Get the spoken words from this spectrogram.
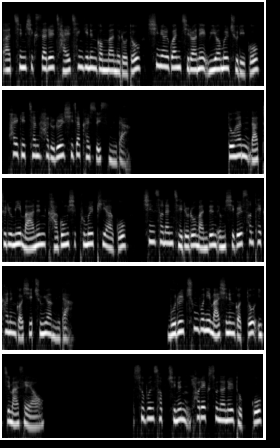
아침 식사를 잘 챙기는 것만으로도 심혈관 질환의 위험을 줄이고 활기찬 하루를 시작할 수 있습니다. 또한 나트륨이 많은 가공식품을 피하고 신선한 재료로 만든 음식을 선택하는 것이 중요합니다. 물을 충분히 마시는 것도 잊지 마세요. 수분 섭취는 혈액순환을 돕고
